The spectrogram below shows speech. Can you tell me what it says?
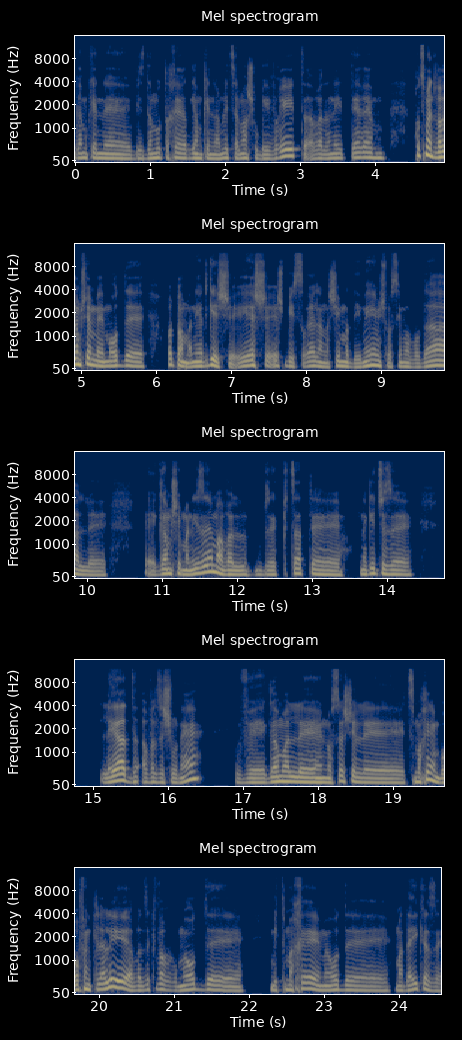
גם כן אה, בהזדמנות אחרת גם כן להמליץ על משהו בעברית, אבל אני טרם, חוץ מהדברים שהם אה, מאוד, אה, עוד פעם, אני אדגיש, יש, יש בישראל אנשים מדהימים שעושים עבודה על גם שמניזם, אבל זה קצת, נגיד שזה ליד, אבל זה שונה, וגם על נושא של צמחים באופן כללי, אבל זה כבר מאוד מתמחה, מאוד מדעי כזה,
